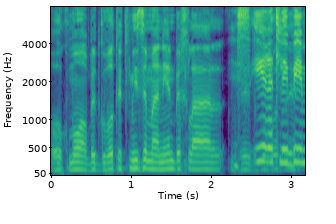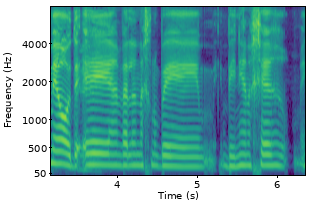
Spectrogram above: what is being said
או כמו הרבה תגובות, את מי זה מעניין בכלל. הסעיר את ליבי מאוד, כן. אה, אבל אנחנו בעניין אחר, אה,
